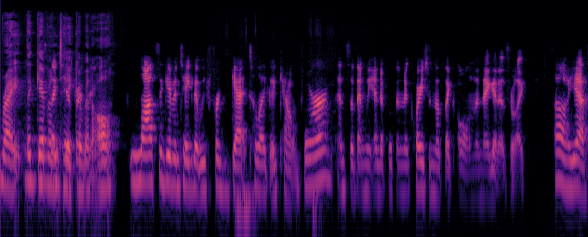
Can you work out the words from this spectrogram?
Right. The give and like take of it all. Lots of give and take that we forget to like account for, and so then we end up with an equation that's like all in the negatives. We're like, oh yes,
